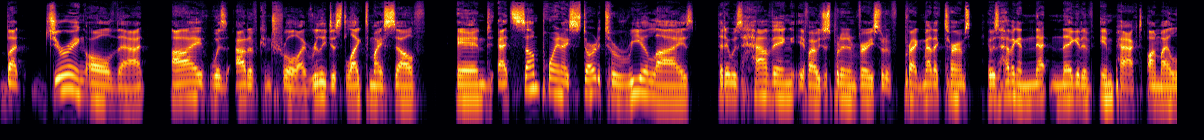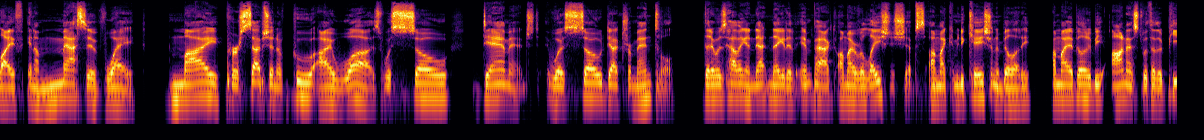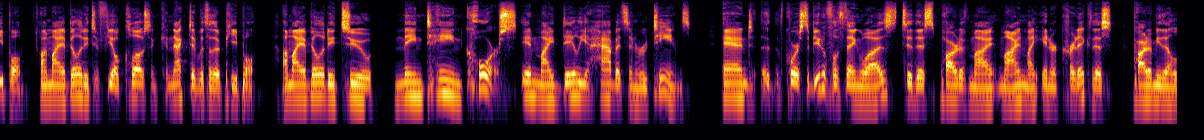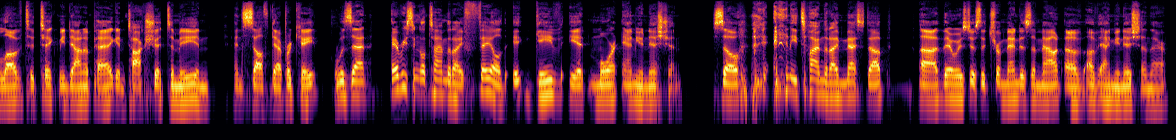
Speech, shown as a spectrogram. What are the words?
But during all that, I was out of control. I really disliked myself. And at some point, I started to realize that it was having, if I would just put it in very sort of pragmatic terms, it was having a net negative impact on my life in a massive way. My perception of who I was was so damaged, was so detrimental that it was having a net negative impact on my relationships, on my communication ability, on my ability to be honest with other people, on my ability to feel close and connected with other people, on my ability to maintain course in my daily habits and routines. And uh, of course, the beautiful thing was to this part of my mind, my inner critic, this part of me that loved to take me down a peg and talk shit to me and, and self deprecate, was that every single time that I failed, it gave it more ammunition. So anytime that I messed up, uh, there was just a tremendous amount of, of ammunition there.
